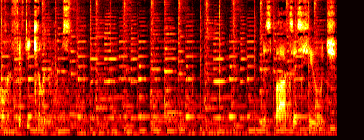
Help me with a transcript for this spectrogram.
over 50 kilograms. This box is huge.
